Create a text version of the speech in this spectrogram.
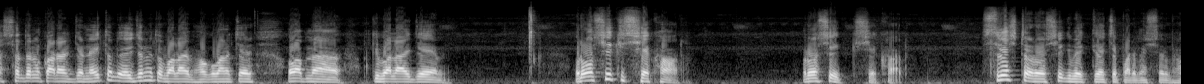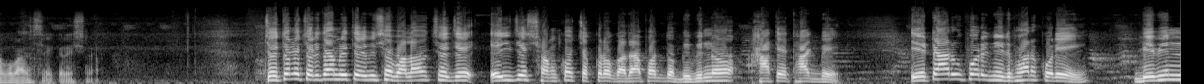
আস্বাদন করার জন্য এই তো, এই জন্য তো বলা হয় ভগবান হচ্ছে কী বলা হয় যে, রসিক শেখর। রসিক শেখর। শ্রেষ্ঠ রসিক ব্যক্তি হচ্ছে পরমেশ্বর ভগবান শ্রীকৃষ্ণ। চৈতন্য চরিতামৃতে এই বিষয়ে বলা হচ্ছে যে, এই যে শঙ্খ চক্র গদাপদ্ম বিভিন্ন হাতে থাকবে, এটার উপর নির্ভর করে বিভিন্ন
